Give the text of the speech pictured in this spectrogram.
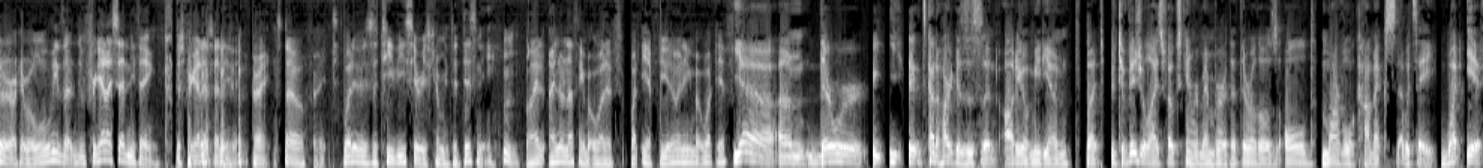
Sure. Okay. Well, we'll leave that. Forget I said anything. Just forget I said anything. All right. So, right. What if is a TV series coming to Disney? Hmm. Well, I, I, know nothing about what if. What if? Do you know anything about what if? Yeah. Um. There were. It's kind of hard because this is an audio medium, but to visualize, folks can remember that there are those old Marvel comics that would say "What if"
